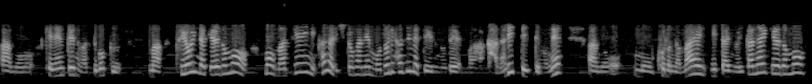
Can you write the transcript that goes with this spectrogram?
あの懸念っていうのはすごく、まあ、強いんだけれどももう街にかなり人がね戻り始めているので、まあ、かなりって言ってもねあのもうコロナ前みたいにはいかないけれども、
